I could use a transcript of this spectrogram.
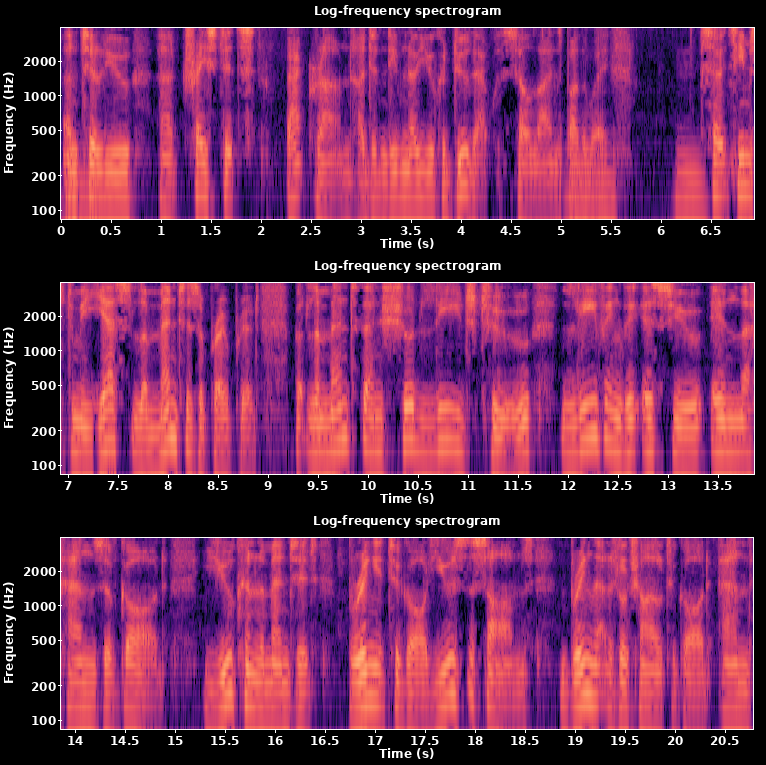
until you uh, traced its background. I didn't even know you could do that with cell lines, by the way. So it seems to me, yes, lament is appropriate, but lament then should lead to leaving the issue in the hands of God. You can lament it, bring it to God, use the Psalms, bring that little child to God, and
